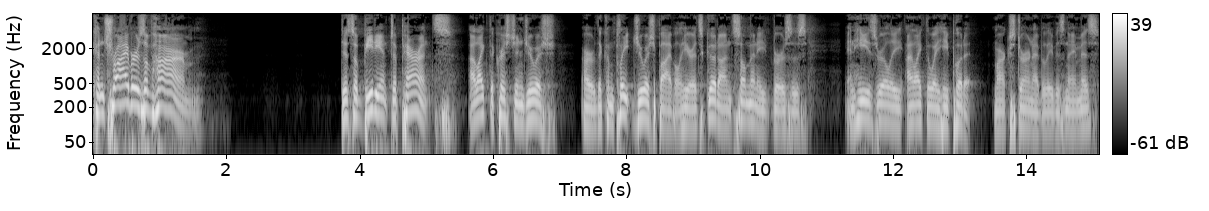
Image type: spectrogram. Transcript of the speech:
Contrivers of harm, disobedient to parents, I like the Christian Jewish or the complete Jewish Bible here. It's good on so many verses. And he's really, I like the way he put it. Mark Stern, I believe his name is.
